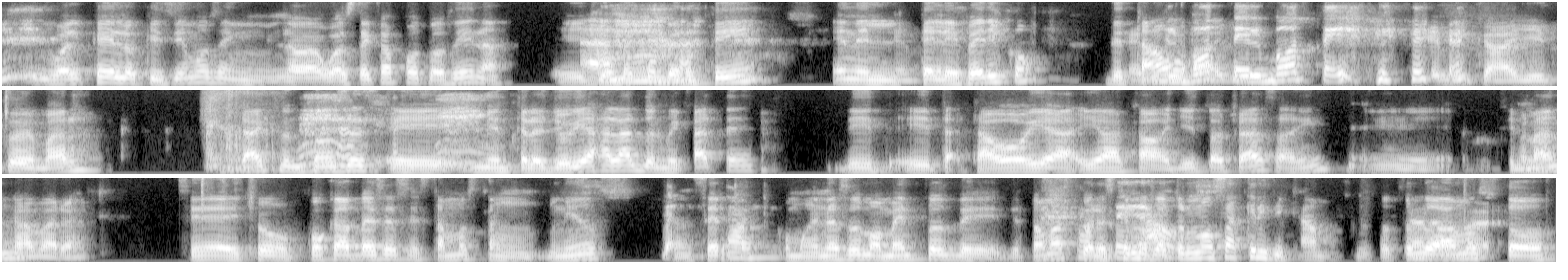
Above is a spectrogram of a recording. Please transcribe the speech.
igual que lo que hicimos en la Huasteca Potosina, eh, yo me convertí en el teleférico de Town. El bote, el bote. En mi caballito de mar. Exacto, entonces, eh, mientras yo iba jalando el mecate, estaba iba, iba a caballito atrás ahí, eh, filmando. la cámara. Sí, de hecho, pocas veces estamos tan unidos, tan cerca, como en esos momentos de, de tomas, pero es que nosotros no sacrificamos, nosotros lo damos todo.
